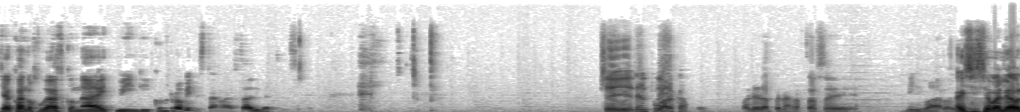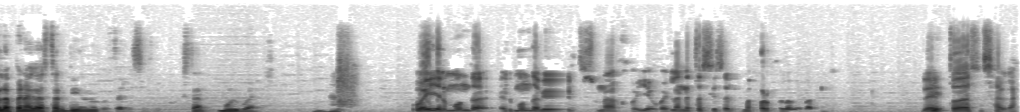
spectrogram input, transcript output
ya cuando jugabas con Nightwing y con Robin, está, no, está divertido. Sí, tu Arkham. Vale la pena gastarse mil baros. Ahí sí se valía la pena gastar dinero en están muy buenos. Güey, el mundo, el mundo abierto es una joya, güey. La neta sí es el mejor juego de Batman. De Sí. toda esa saga.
